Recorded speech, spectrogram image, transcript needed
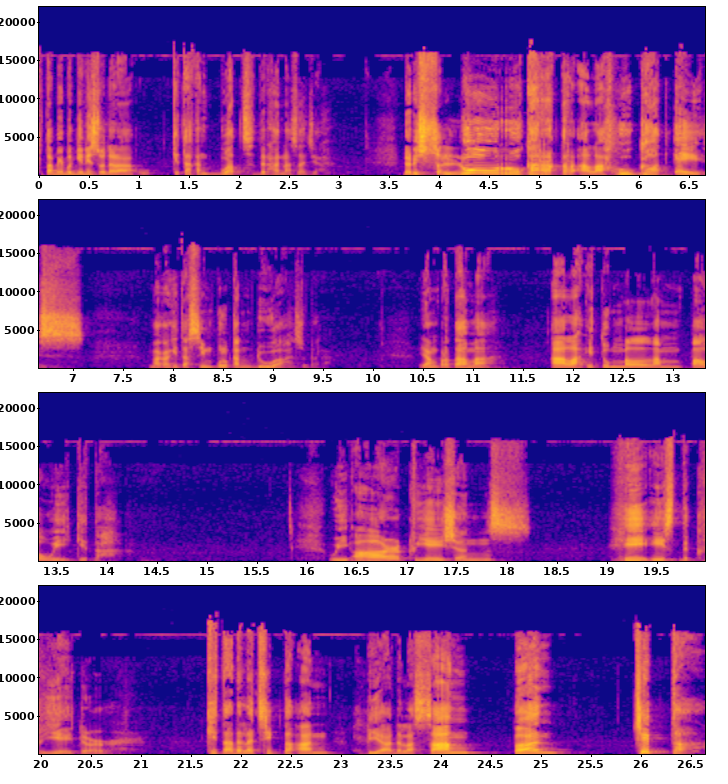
Tetapi begini saudara, kita akan buat sederhana saja. Dari seluruh karakter Allah, who God is, maka kita simpulkan dua saudara. Yang pertama, Allah itu melampaui kita. We are creations, He is the creator. Kita adalah ciptaan, dia adalah sang pencipta.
